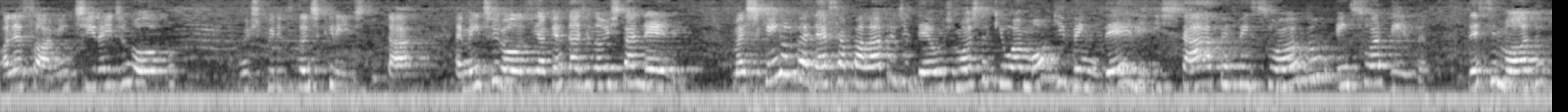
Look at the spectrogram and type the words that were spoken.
Olha só, mentira aí de novo no espírito do anticristo, tá? É mentiroso e a verdade não está nele. Mas quem obedece à palavra de Deus mostra que o amor que vem dele está aperfeiçoando em sua vida. Desse modo,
